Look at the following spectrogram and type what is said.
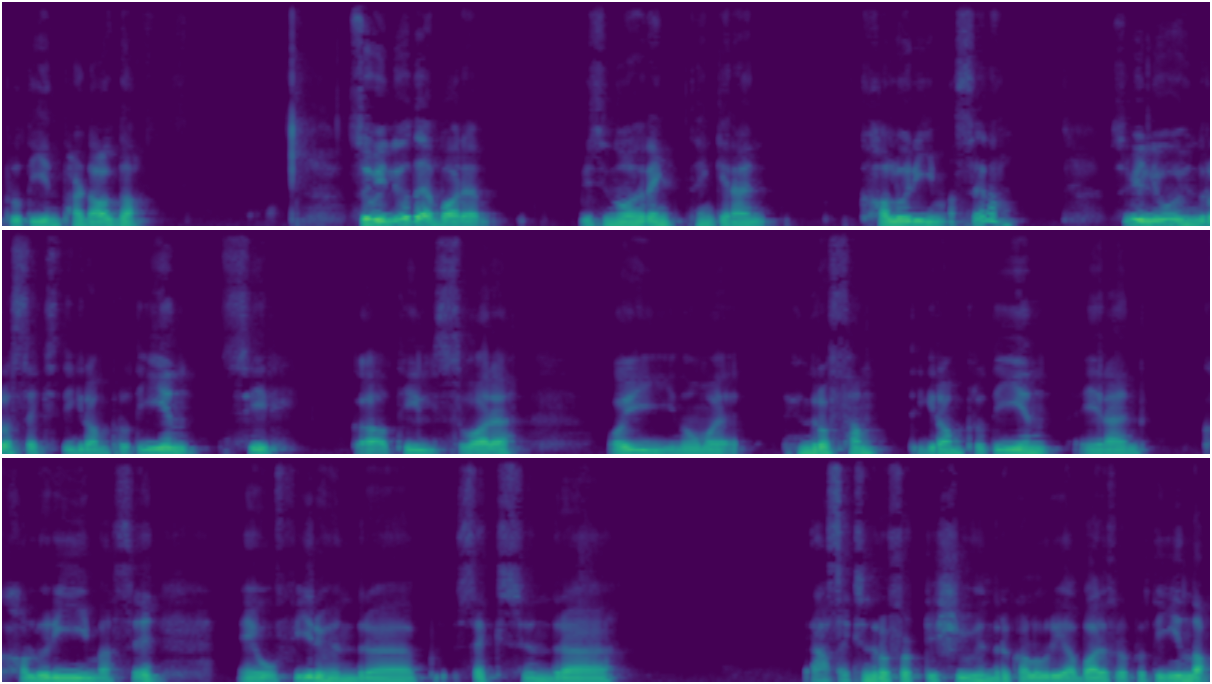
protein per dag, da. Så vil jo det bare Hvis du nå tenker rent kalorimessig, da, så vil jo 160 gram protein ca. tilsvare Oi, nå må jeg 150 gram protein i rent kalorimessig er jo 400 600 Ja, 640-700 kalorier bare fra protein, da.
